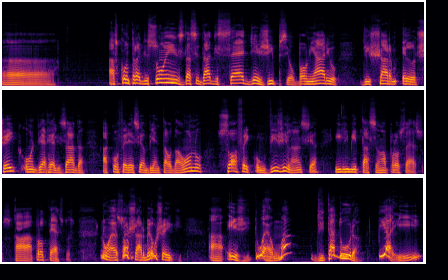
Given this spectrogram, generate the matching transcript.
Uh, as contradições da cidade sede egípcia, o balneário de Sharm el-Sheikh, onde é realizada a Conferência Ambiental da ONU, sofre com vigilância e limitação a processos, a protestos. Não é só Sharm el-Sheikh. A Egito é uma ditadura. E aí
